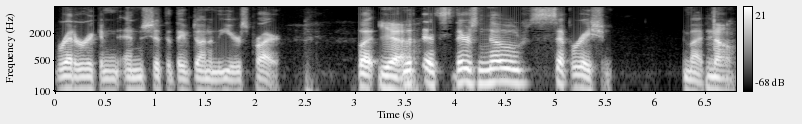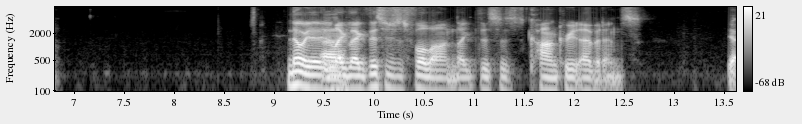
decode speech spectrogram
rhetoric and, and shit that they've done in the years prior but Yeah. with this there's no separation in my opinion. No. No, yeah, Uh, like like this is just full on. Like this is concrete evidence. Yeah.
